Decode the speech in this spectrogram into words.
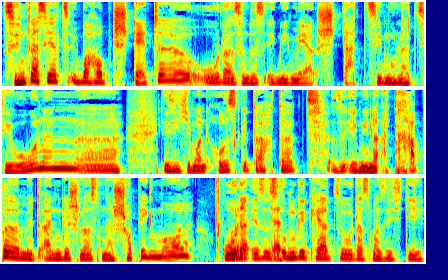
sind das jetzt überhaupt Städte oder sind das irgendwie mehr Stadtsimulationen, äh, die sich jemand ausgedacht hat? Also irgendwie eine Attrappe mit angeschlossener Shopping Mall? Oder ist es das, umgekehrt so, dass man sich die,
